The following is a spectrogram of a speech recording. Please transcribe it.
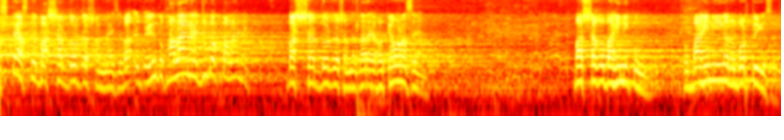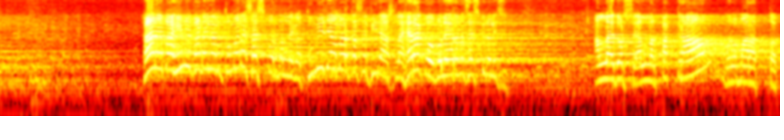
আস্তে আস্তে বাদশার দরজার সামনে আছে কিন্তু ফালায় নাই, যুবক পালায় নাই। বাদশার দরজার সামনে দাঁড়ায় এখন কেমন আছেন? বাদশাহ বাহিনী কো ও বাহিনী কেন বর্তই গেছে? হ্যাঁ রে, বাহিনী পাঠাইলাম, তোমারে সাইজ করবার লাগে। তুমি যে আমার কাছে ফিরে আসলা, হেরা কো বলে, এরা সাইজ করে লিছি আল্লাহ ধরছে, আল্লাহর পাকরাও বড় মারাত্মক।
